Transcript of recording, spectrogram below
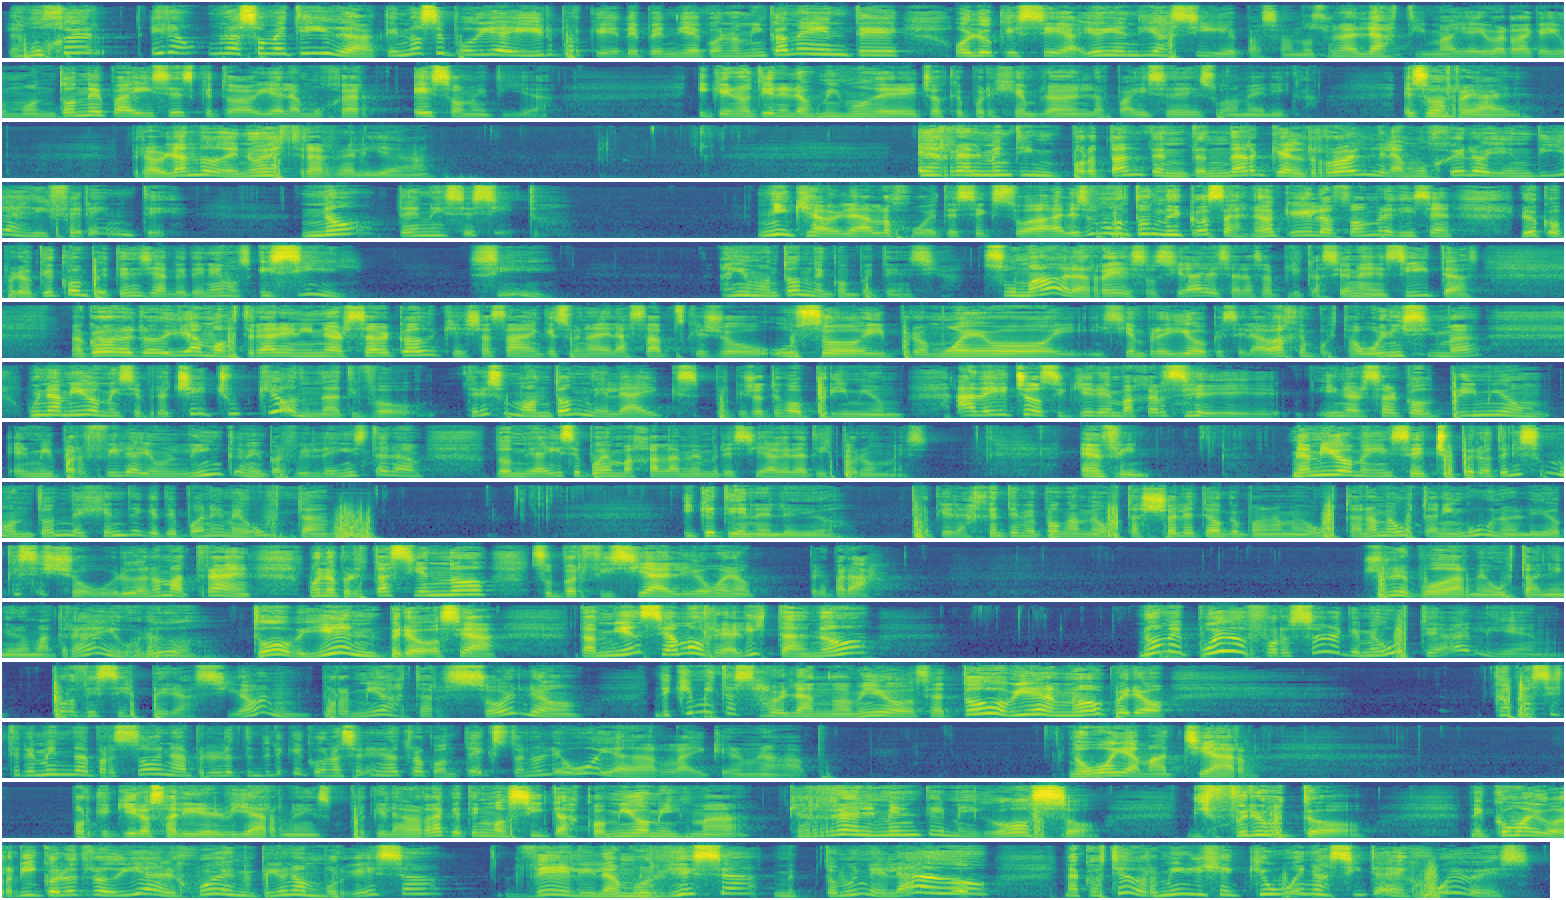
la mujer era una sometida que no se podía ir porque dependía económicamente o lo que sea. Y hoy en día sigue pasando, es una lástima y hay verdad que hay un montón de países que todavía la mujer es sometida y que no tiene los mismos derechos que por ejemplo en los países de Sudamérica. Eso es real. Pero hablando de nuestra realidad, es realmente importante entender que el rol de la mujer hoy en día es diferente. No te necesito. Ni que hablar los juguetes sexuales, un montón de cosas, ¿no? Que hoy los hombres dicen, loco, pero qué competencia que tenemos. Y sí, sí, hay un montón de competencia. Sumado a las redes sociales, a las aplicaciones de citas. Me acuerdo el otro día mostrar en Inner Circle, que ya saben que es una de las apps que yo uso y promuevo y, siempre digo que se la bajen porque está buenísima un amigo me dice, pero che, Chu, ¿qué onda? Tipo, tenés un montón de likes, porque yo tengo premium. Ah, de hecho, si quieren bajarse Inner Circle Premium, en mi perfil hay un link, en mi perfil de Instagram, donde ahí se pueden bajar la membresía gratis por un mes. En fin, mi amigo me dice, Chu, pero tenés un montón de gente que te pone me gusta. ¿Y qué tiene? Le digo. Porque la gente me ponga me gusta, yo le tengo que poner me gusta. No me gusta ninguno. Le digo, ¿qué sé yo, boludo? No me atraen. Bueno, pero está siendo superficial. Le digo, bueno, pero pará, yo no le puedo dar me gusta a alguien que no me atrae, boludo. Todo bien, pero, o sea, también seamos realistas, ¿no? No me puedo forzar a que me guste alguien. Por desesperación, por miedo a estar solo. ¿De qué me estás hablando, amigo? O sea, todo bien, ¿no? Pero capaz es tremenda persona, pero lo tendré que conocer en otro contexto. No le voy a dar like en una app. No voy a machear porque quiero salir el viernes, porque la verdad que tengo citas conmigo misma que realmente me gozo, disfruto, me como algo rico. El otro día, el jueves, me pedí una hamburguesa, deli la hamburguesa, me tomé un helado, me acosté a dormir y dije, qué buena cita de jueves,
